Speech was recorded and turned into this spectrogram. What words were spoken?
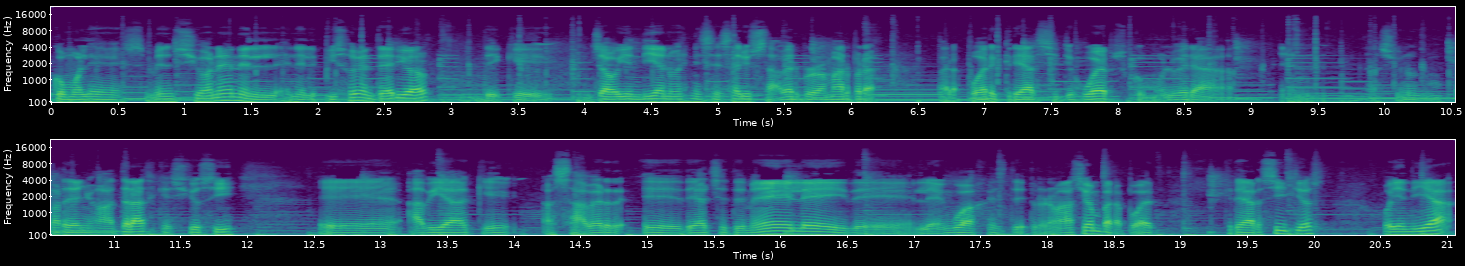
Como les mencioné en el, episodio anterior, de que ya hoy en día no es necesario saber programar para, para poder crear sitios web como lo era hace un, par de años atrás, que sí o sí eh, había que saber eh, de HTML y de lenguajes de programación para poder crear sitios. Hoy en día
